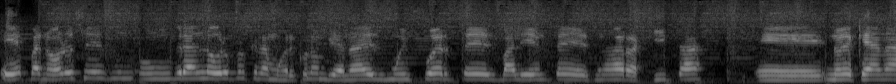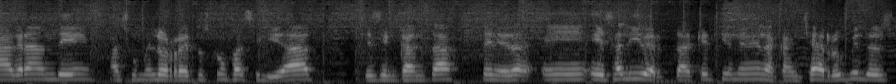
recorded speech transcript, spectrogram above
Eh, para nosotros es un, un, gran logro porque la mujer colombiana es muy fuerte, es valiente, es una barraquita, eh, no le queda nada grande, asumen los retos con facilidad, les encanta tener eh, esa libertad que tienen en la cancha de rugby, entonces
